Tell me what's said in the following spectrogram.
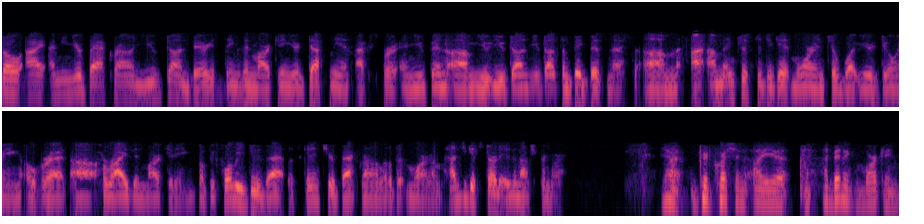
So, I, I mean, your background, you've done various things in marketing. You're definitely an expert, and you've been, um, you, you've done, you've done some big business. Um, I, I'm interested to get more into what you're doing over at uh, Horizon Marketing. But before we do that, let's get into your background a little bit more. Um, how did you get started as an entrepreneur? Yeah, good question. I uh, I've been in marketing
